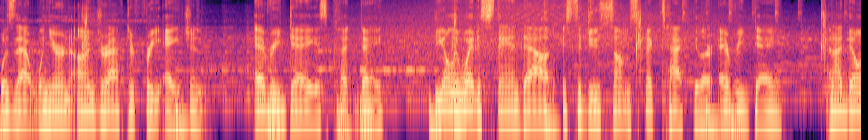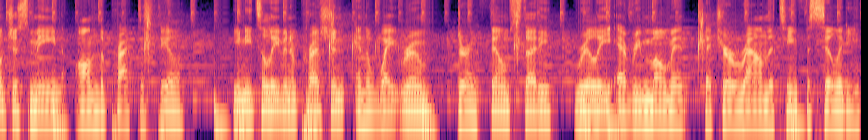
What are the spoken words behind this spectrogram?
was that when you're an undrafted free agent, every day is cut day. The only way to stand out is to do something spectacular every day. And I don't just mean on the practice field. You need to leave an impression in the weight room, during film study, really every moment that you're around the team facility,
